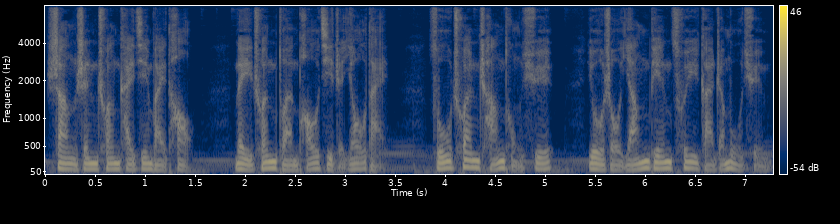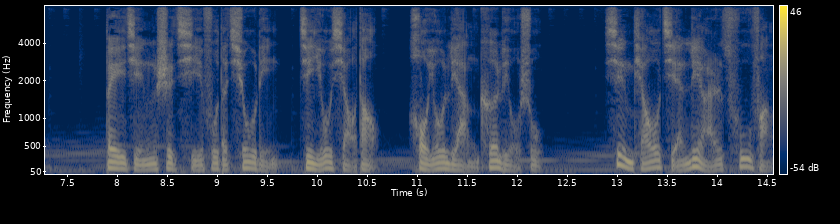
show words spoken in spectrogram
上身穿开襟外套，内穿短袍系着腰带，足穿长筒靴，右手扬鞭催赶着牧群。背景是起伏的丘陵，近有小道，后有两棵柳树，线条简练而粗放，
